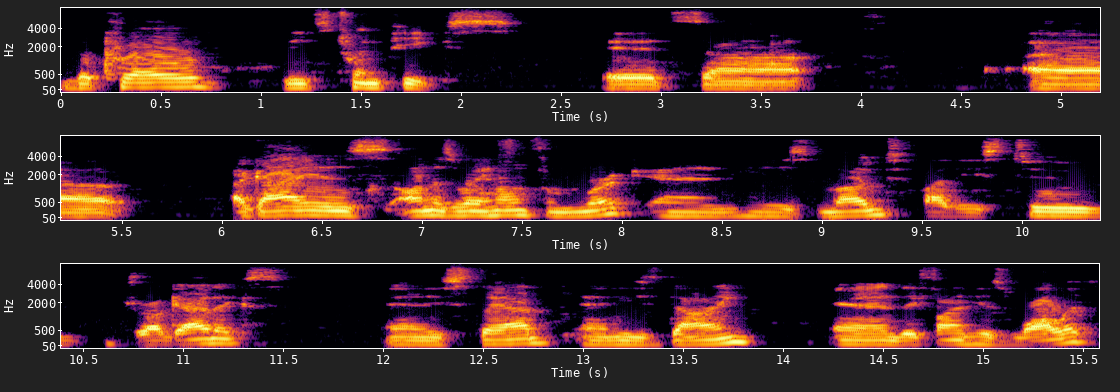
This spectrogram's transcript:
The Crow meets Twin Peaks. It's uh, uh, a guy is on his way home from work and he's mugged by these two drug addicts, and he's stabbed and he's dying. And they find his wallet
